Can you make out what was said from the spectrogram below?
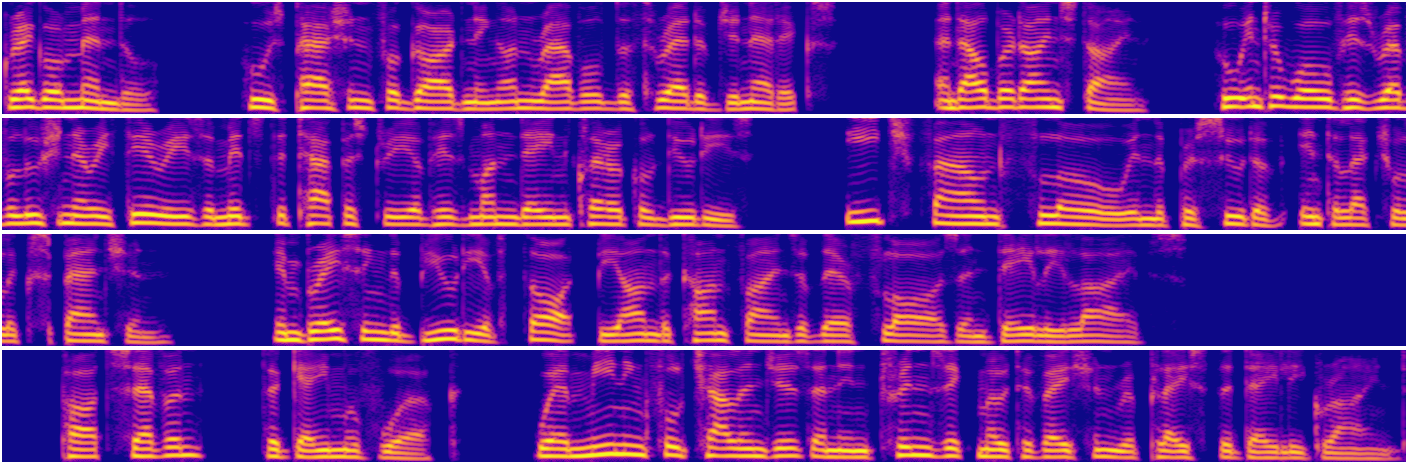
Gregor Mendel, whose passion for gardening unraveled the thread of genetics, and Albert Einstein, who interwove his revolutionary theories amidst the tapestry of his mundane clerical duties, each found flow in the pursuit of intellectual expansion, embracing the beauty of thought beyond the confines of their flaws and daily lives. Part 7 The Game of Work where meaningful challenges and intrinsic motivation replace the daily grind.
